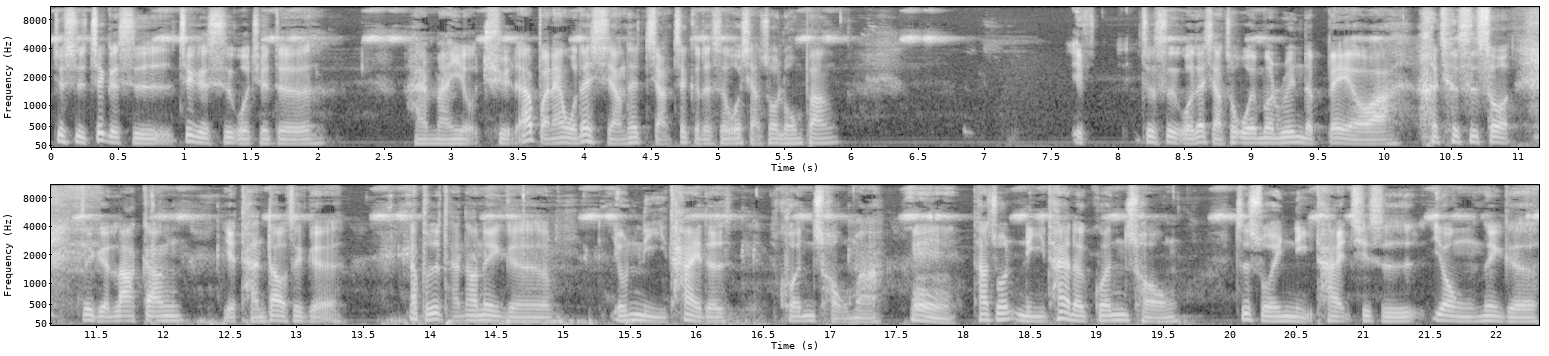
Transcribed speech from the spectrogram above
就是这个是这个是我觉得还蛮有趣的。啊，本来我在想在讲这个的时候，我想说龙邦，if 就是我在想说，我有没有 ring the bell 啊？就是说这个拉冈也谈到这个，那不是谈到那个有拟态的昆虫吗？嗯，他说拟态的昆虫之所以拟态，其实用那个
